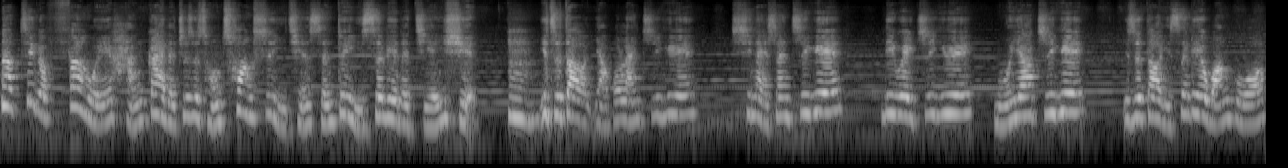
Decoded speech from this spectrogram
那这个范围涵盖的就是从创世以前神对以色列的拣选，嗯。一直到亚伯兰之约、西乃山之约、立位之约、摩押之约，一直到以色列王国、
